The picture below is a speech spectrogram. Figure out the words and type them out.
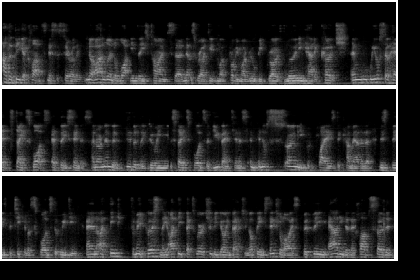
other bigger clubs necessarily. You know, I learned a lot in these times, uh, and that was where I did my, probably my real big growth, learning how to coach. And we also had state squads at these centres. And I remember vividly doing the state squads of Viewbank Tennis, and, and there were so many good players to come out of the, this, these particular squads that we did. And I think, for me personally, I think that's where it should be going back to, not being centralised, but being out into the clubs so that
